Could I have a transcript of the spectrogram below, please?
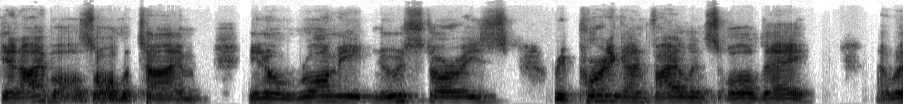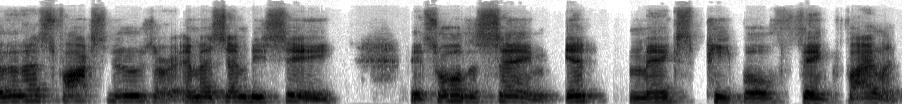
get eyeballs all the time, you know, raw meat news stories, reporting on violence all day, whether that's Fox News or MSNBC, It's all the same. It makes people think violent.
